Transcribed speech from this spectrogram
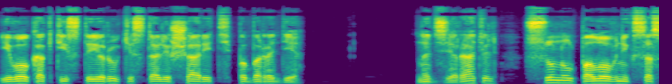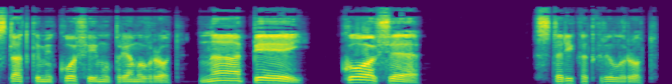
Его когтистые руки стали шарить по бороде. Надзиратель сунул половник с остатками кофе ему прямо в рот. — На, пей! Кофе! Старик открыл рот.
